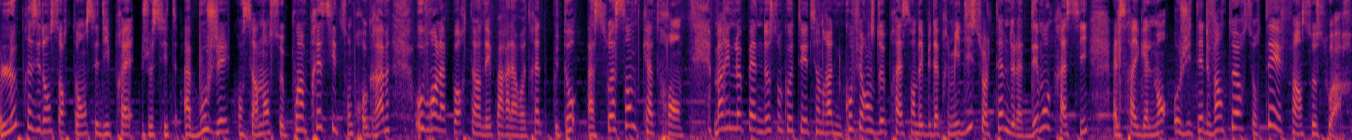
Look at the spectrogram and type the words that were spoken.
le président sortant s'est dit prêt, je cite, à bouger concernant ce point précis de son programme, ouvrant la porte à un départ à la retraite plutôt à 64 ans. Marine Le Pen, de son côté, tiendra une conférence de presse en début d'après-midi sur le thème de la démocratie. Elle sera également au JT de 20h sur TF1 ce soir.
